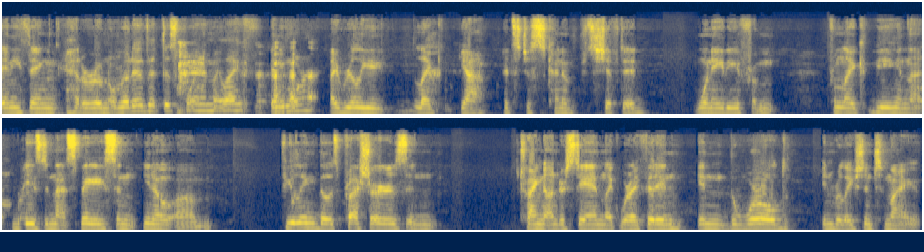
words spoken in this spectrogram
anything heteronormative at this point in my life anymore. I really like, yeah, it's just kind of shifted 180 from from like being in that raised in that space and you know um, feeling those pressures and trying to understand like where I fit in in the world in relation to my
